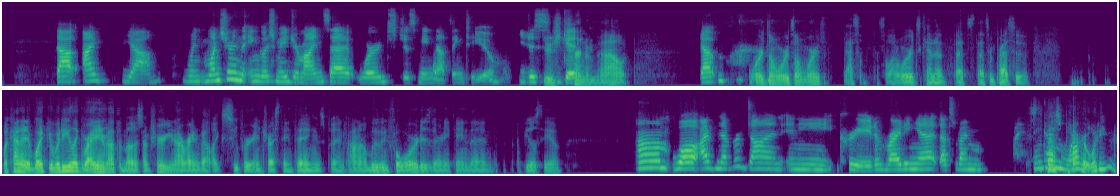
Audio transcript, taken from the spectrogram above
that i'm yeah when once you're in the english major mindset words just mean nothing to you you just You're just get churning them out. Yep words on words on words. That's that's a lot of words, Kena. That's that's impressive. What kind of what what do you like writing about the most? I'm sure you're not writing about like super interesting things, but I don't know. Moving forward, is there anything that appeals to you? Um, well, I've never done any creative writing yet. That's what I'm I That's the think best I'm part. What do you?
